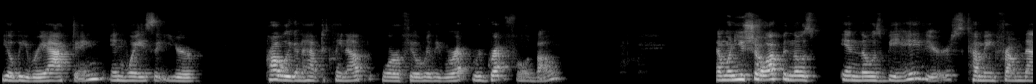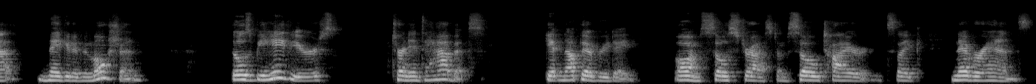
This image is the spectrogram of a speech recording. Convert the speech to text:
You'll be reacting in ways that you're probably going to have to clean up or feel really re- regretful about. And when you show up in those in those behaviors coming from that negative emotion, those behaviors turn into habits. Getting up every day, oh, I'm so stressed. I'm so tired. It's like never ends.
